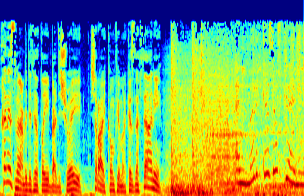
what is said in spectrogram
خلينا نسمع بديتة طيب بعد شوي. إيش رأيكم في مركزنا الثاني؟ المركز الثاني.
